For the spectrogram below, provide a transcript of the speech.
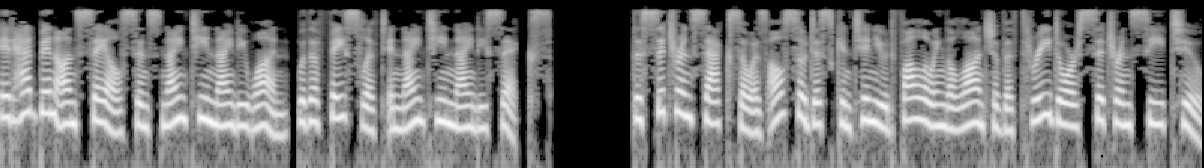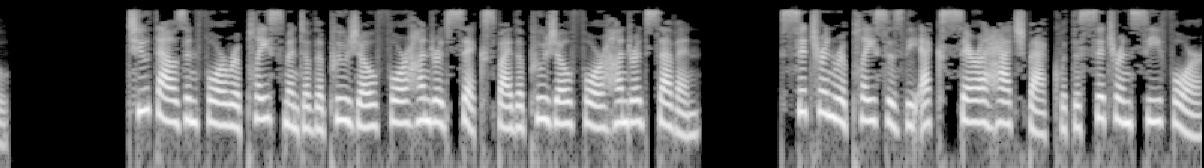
It had been on sale since 1991, with a facelift in 1996. The Citroën Saxo is also discontinued following the launch of the three-door Citroën C2. 2004 replacement of the Peugeot 406 by the Peugeot 407. Citroën replaces the X Serra hatchback with the Citroën C4.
